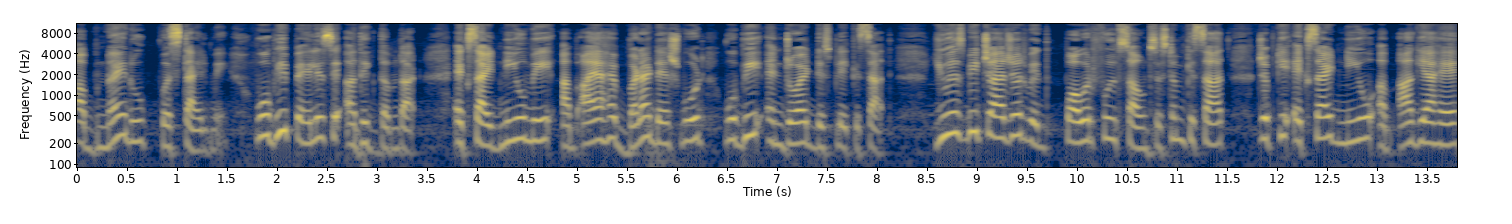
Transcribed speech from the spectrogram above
अब नए रूप व स्टाइल में। वो भी पहले से अधिक दमदार। एक्साइड नियो में अब आया है बड़ा डैशबोर्ड वो भी एंड्रॉयड डिस्प्ले के साथ। USB charger with powerful sound system के साथ, जबकि एक्साइड नियो अब आ गया है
